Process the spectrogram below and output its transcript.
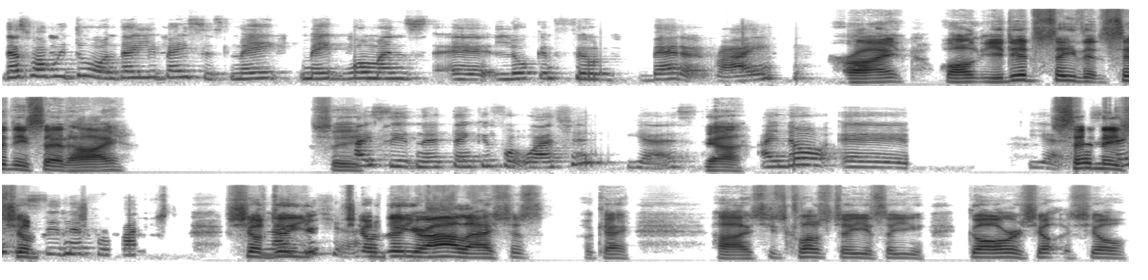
that's what we do on daily basis. Make make women uh, look and feel better, right? Right. Well, you did see that Sydney said hi. See. Hi, Sydney. Thank you for watching. Yes. Yeah. I know. Uh, yes. Sydney, Thank she'll you, Sydney, she'll do your she'll do your eyelashes. Okay. Uh, she's close to you, so you go over. She'll she'll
